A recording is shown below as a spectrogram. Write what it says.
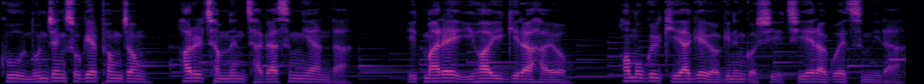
9. 논쟁 속의 평정, 화를 참는 자가 승리한다. 잇말에 이화이기라 하여 허목을 기하게 여기는 것이 지혜라고 했습니다.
